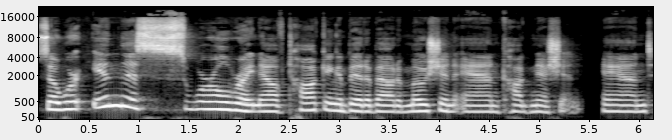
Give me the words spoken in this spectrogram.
So we're in this swirl right now of talking a bit about emotion and cognition. And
